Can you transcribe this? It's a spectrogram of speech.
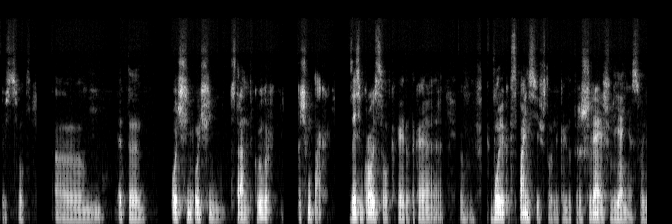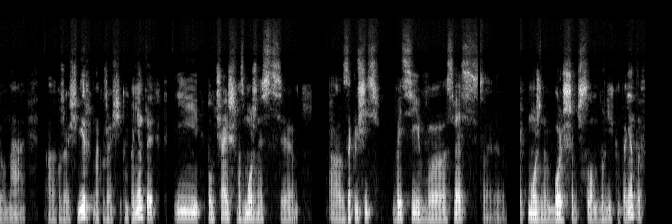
То есть вот э, это очень-очень странный такой выбор. Почему так? За этим кроется вот какая-то такая воля к экспансии, что ли, когда ты расширяешь влияние свое на окружающий мир, на окружающие компоненты и получаешь возможность э, заключить, войти в связь с э, как можно большим числом других компонентов,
